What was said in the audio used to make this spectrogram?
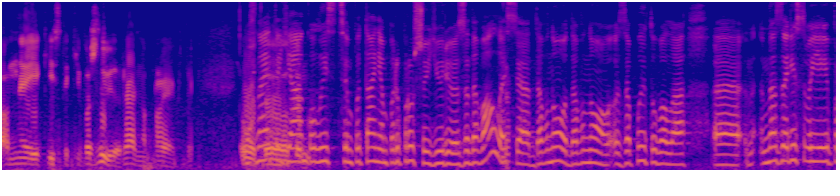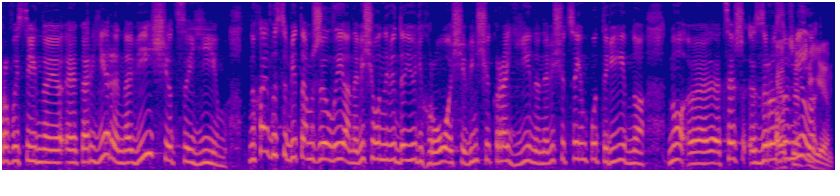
а не якісь такі важливі реально проекти. Знаєте, е, я там... колись цим питанням перепрошую, Юрію, задавалася давно, давно запитувала е, на зарі своєї професійної е, кар'єри, навіщо це їм? Ну хай би собі там жили. А навіщо вони віддають гроші в інші країни? Навіщо це їм потрібно? Ну е, це ж зрозуміло. зрозуміло, це ж є.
